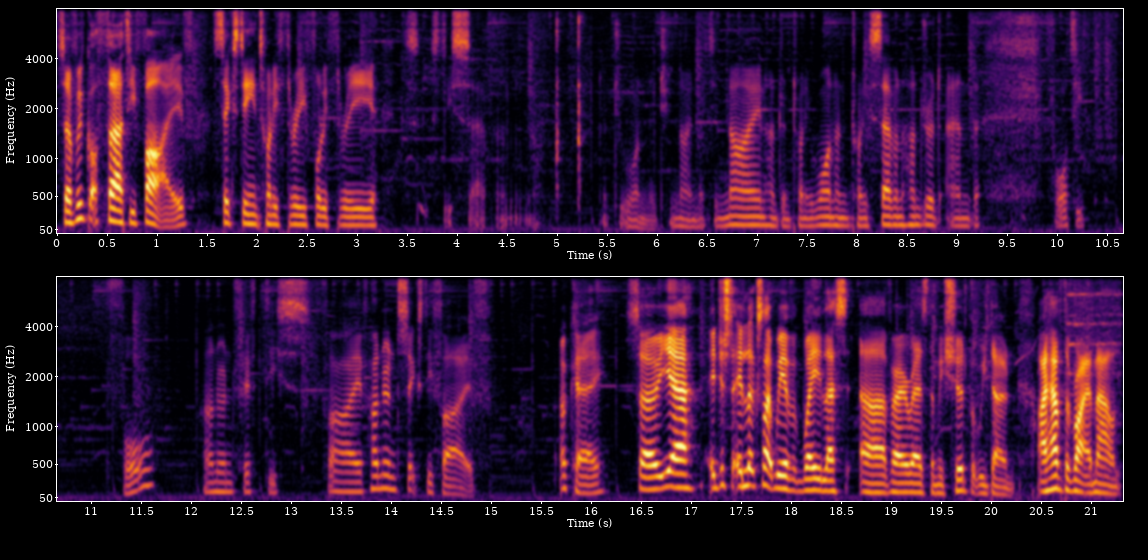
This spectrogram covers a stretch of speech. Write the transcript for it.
So if we've got 35, 16, 23, 43, 67, 91, 89, 99, 121, 127, 144, 155, 165. Okay, so yeah, it just it looks like we have way less uh, very rares than we should, but we don't. I have the right amount.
